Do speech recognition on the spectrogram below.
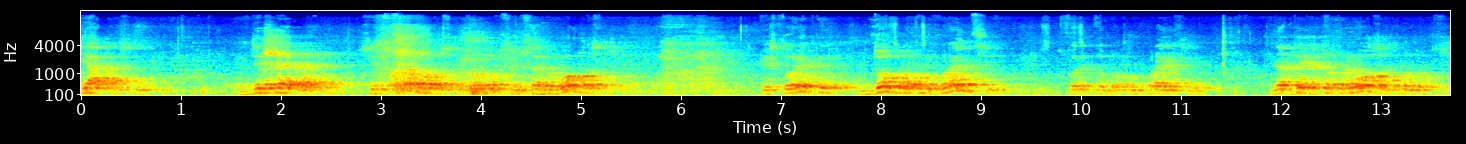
якісну, дешеву області продукцію в себе в області і створити добру конкуренцію, створити добру конкуренцію для тих, хто привозить продукцію.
